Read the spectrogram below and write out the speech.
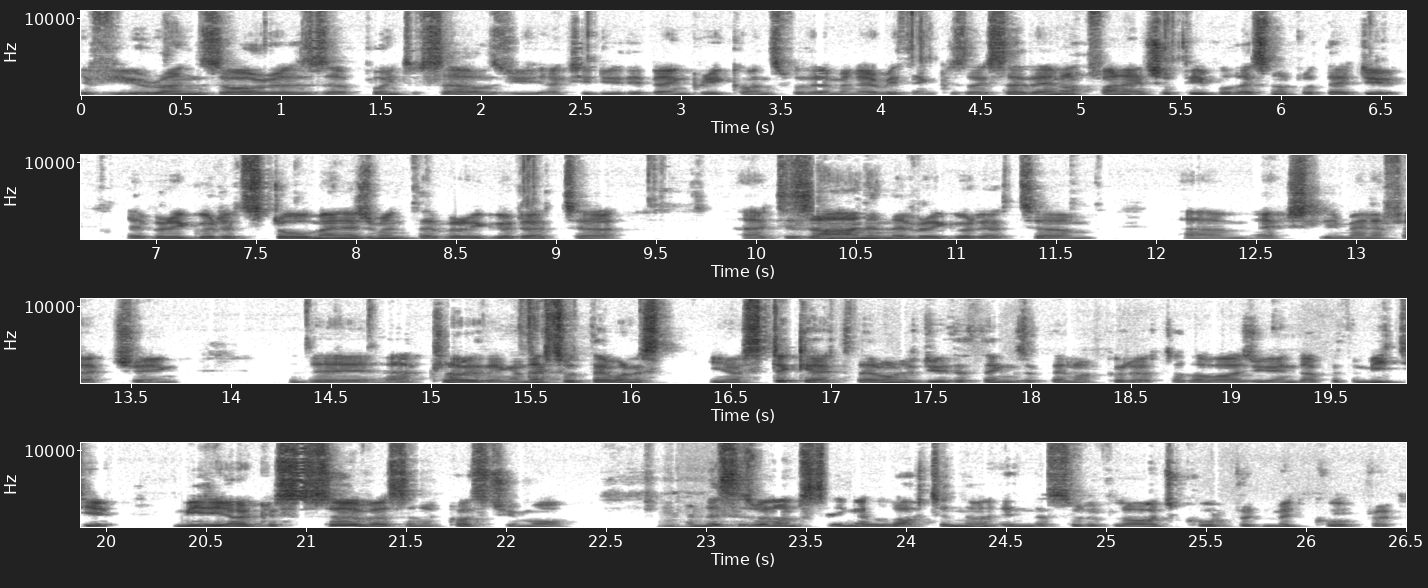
if you run Zara's uh, point of sales, you actually do their bank recons for them and everything because they say they're not financial people. That's not what they do. They're very good at store management. They're very good at uh, uh, design and they're very good at um, um, actually manufacturing their uh, clothing. And that's what they want to, you know, stick at. They want to do the things that they're not good at. Otherwise, you end up with a meteor mediocre service and it costs you more. Mm-hmm. And this is what I'm seeing a lot in the in the sort of large corporate, mid corporate,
